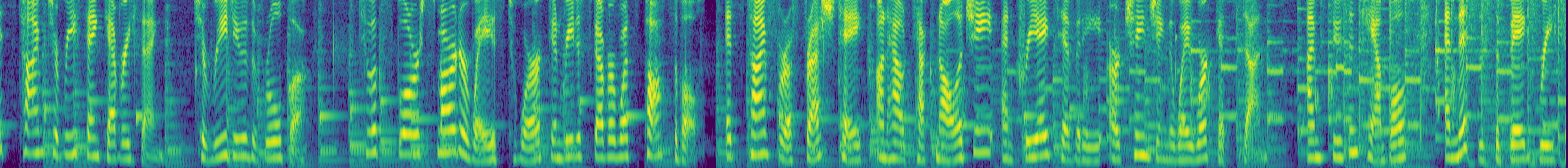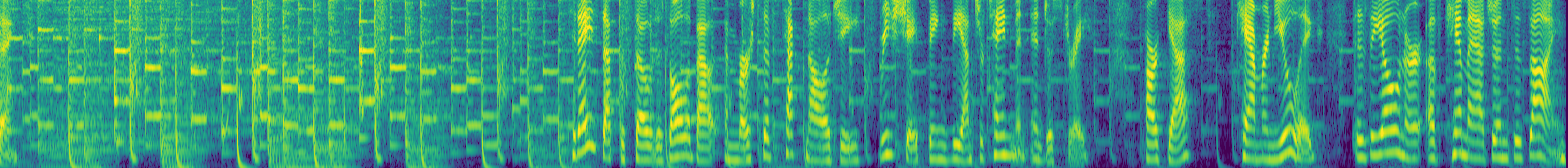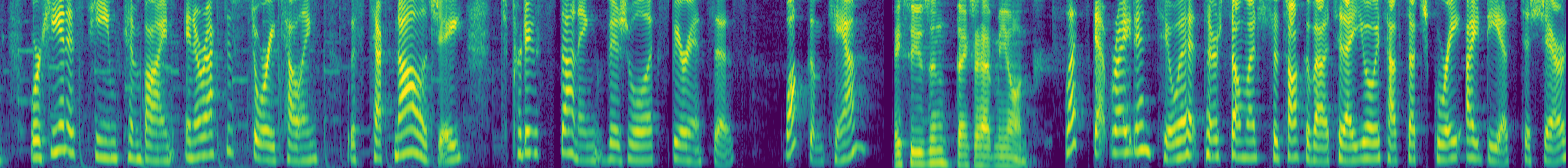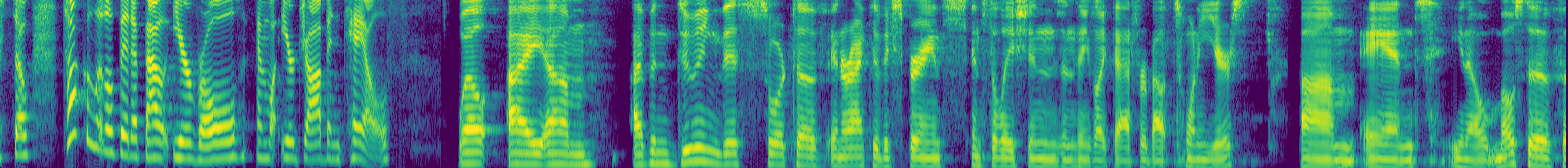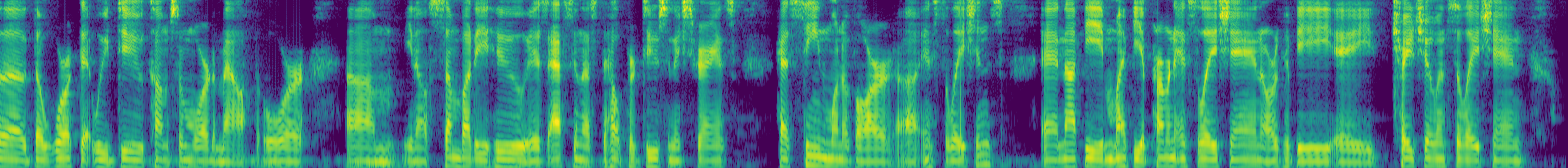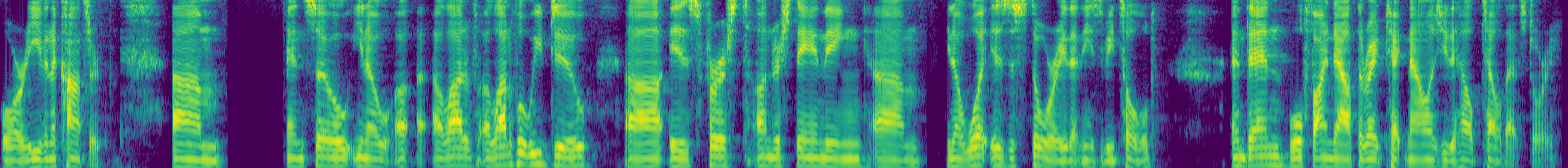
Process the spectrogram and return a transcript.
It's time to rethink everything, to redo the rulebook, to explore smarter ways to work and rediscover what's possible. It's time for a fresh take on how technology and creativity are changing the way work gets done. I'm Susan Campbell, and this is the Big Rethink. Today's episode is all about immersive technology reshaping the entertainment industry. Our guest, Cameron Uhlig, is the owner of Camagine Design, where he and his team combine interactive storytelling with technology to produce stunning visual experiences. Welcome, Cam. Hey, Susan. Thanks for having me on. Let's get right into it. There's so much to talk about today. You always have such great ideas to share. So, talk a little bit about your role and what your job entails. Well, I um, I've been doing this sort of interactive experience installations and things like that for about 20 years. Um, and you know, most of uh, the work that we do comes from word of mouth, or um, you know, somebody who is asking us to help produce an experience has seen one of our uh, installations, and not be might be a permanent installation, or it could be a trade show installation, or even a concert. Um, and so, you know, a, a, lot of a lot of what we do uh, is first understanding, um, you know, what is the story that needs to be told, and then we'll find out the right technology to help tell that story.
